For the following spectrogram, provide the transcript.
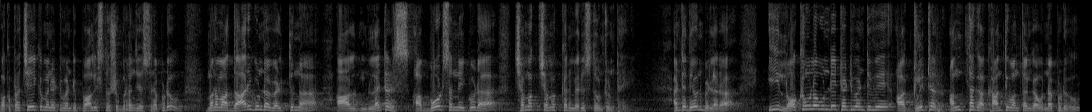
ఒక ప్రత్యేకమైనటువంటి పాలిష్తో శుభ్రం చేస్తున్నప్పుడు మనం ఆ దారి గుండా వెళ్తున్న ఆ లెటర్స్ ఆ బోర్డ్స్ అన్నీ కూడా చమక్ చమక్ అని మెరుస్తూ ఉంటుంటాయి. అంటే దేవుని బిళ్ళరా ఈ లోకంలో ఉండేటటువంటివే ఆ గ్లిటర్ అంతగా కాంతివంతంగా ఉన్నప్పుడు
